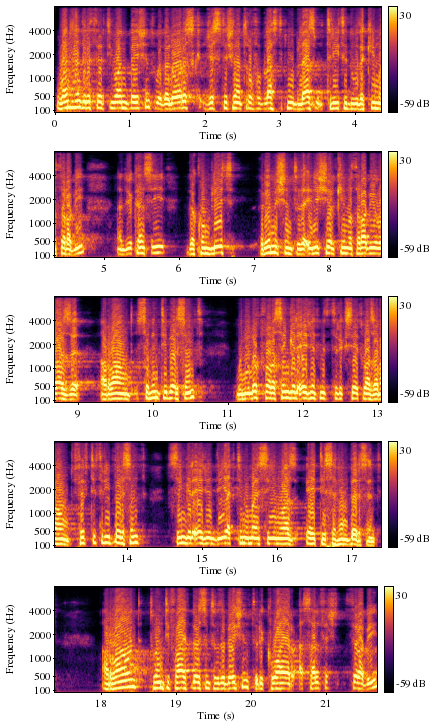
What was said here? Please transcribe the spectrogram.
131 patients with a low risk gestational trophoblastic neoplasm treated with a chemotherapy and you can see the complete remission to the initial chemotherapy was around 70%. When you look for a single agent methotrexate was around 53%, single agent dactinomycin was 87%. Around 25% of the patient require a salvage therapy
